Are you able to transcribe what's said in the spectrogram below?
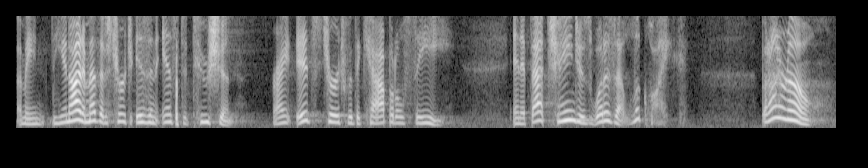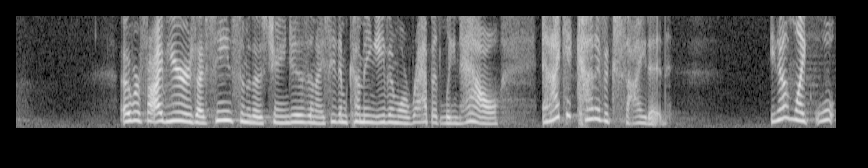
I mean, the United Methodist Church is an institution, right? It's church with a capital C. And if that changes, what does that look like? But I don't know. Over five years, I've seen some of those changes, and I see them coming even more rapidly now, and I get kind of excited. You know, I'm like, well,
